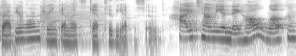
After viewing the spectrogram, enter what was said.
Grab your warm drink and let's get to the episode. Hi, Tammy and Nehal. Welcome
